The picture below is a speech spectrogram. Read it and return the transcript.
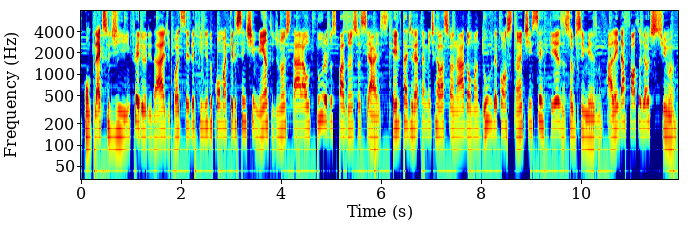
O complexo de inferioridade pode ser definido como aquele sentimento de não estar à altura dos padrões sociais. Ele está diretamente relacionado a uma dúvida constante e incerteza sobre si mesmo, além da falta de autoestima.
